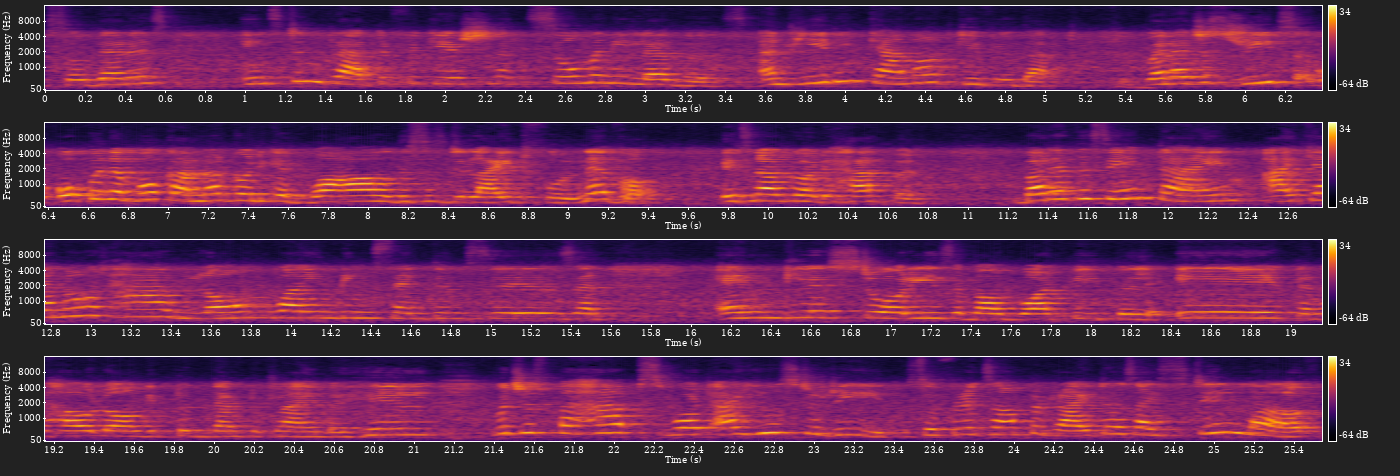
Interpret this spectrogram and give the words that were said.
So, there is instant gratification at so many levels, and reading cannot give you that. When I just read, open a book, I'm not going to get, wow, this is delightful. Never. It's not going to happen. But at the same time, I cannot have long winding sentences and endless stories about what people ate and how long it took them to climb a hill, which is perhaps what I used to read. So, for example, writers I still love.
